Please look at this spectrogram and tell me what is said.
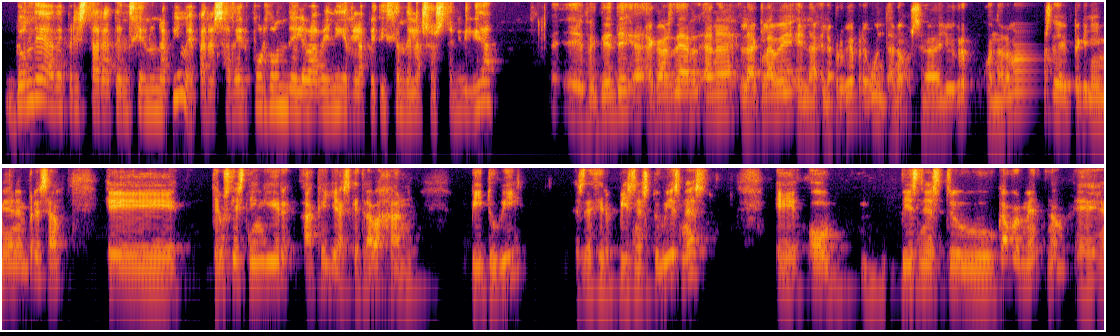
¿dónde ha de prestar atención una pyme para saber por dónde le va a venir la petición de la sostenibilidad? Efectivamente, acabas de dar, Ana, la clave en la, propia pregunta, ¿no? O sea, yo creo que cuando hablamos de pequeña y mediana empresa, eh, tenemos que distinguir aquellas que trabajan B2B, es decir, business to business, eh, o business to government, ¿no? Eh,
